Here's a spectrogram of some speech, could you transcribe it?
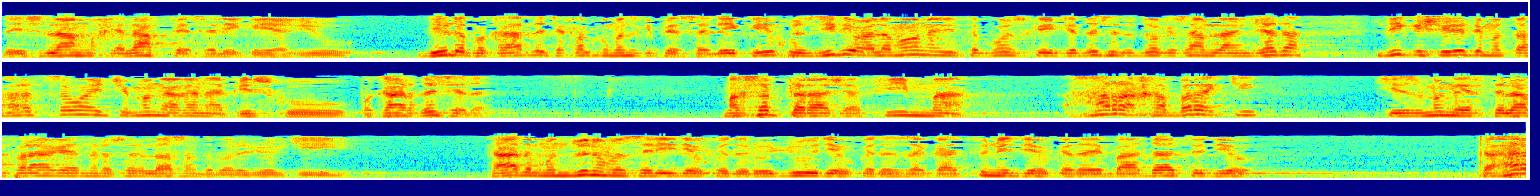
د اسلام خلاف فیصله کوي یو دیله په کار ده چې خلکو منځ کې فیصله کوي خو ځینې علما نه دي تاسو کوي چې د څه د دوه کسان لانجه ده د کې شریعت متطهرت سوای چې موږ هغه ناپیس کو په کار ده څه ده مقصد تراشه فيما هر خبره کې چې زمونږ اختلاف راغی رسول الله صلی الله علیه وسلم د برجو کې دا د منځونو مسلې دی او کده رجوع دی او کده زکاتونه دی او کده عبادت دی که هر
